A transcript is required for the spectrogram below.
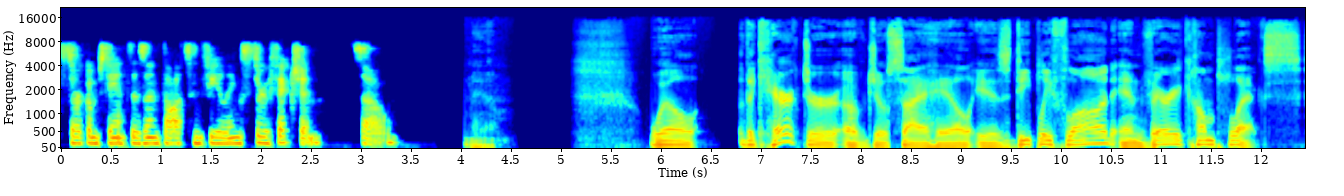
circumstances and thoughts and feelings through fiction. So, yeah. Well, the character of Josiah Hale is deeply flawed and very complex.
